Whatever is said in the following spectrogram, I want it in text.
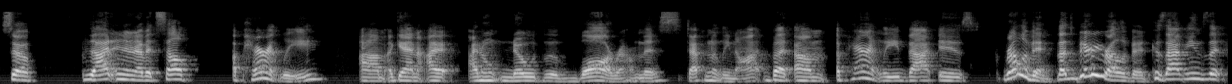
So that in and of itself apparently um, again i i don't know the law around this definitely not but um, apparently that is relevant. That's very relevant because that means that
